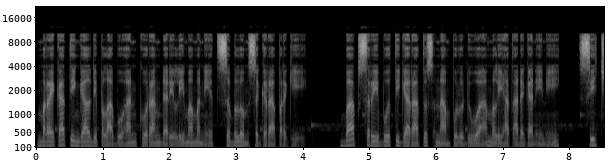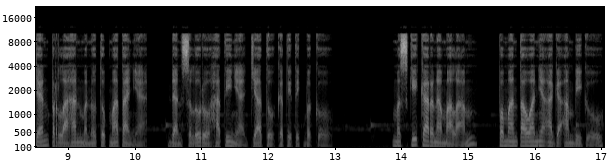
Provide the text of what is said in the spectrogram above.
Mereka tinggal di pelabuhan kurang dari lima menit sebelum segera pergi. Bab 1362 melihat adegan ini, si Chen perlahan menutup matanya, dan seluruh hatinya jatuh ke titik beku. Meski karena malam, pemantauannya agak ambigu,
